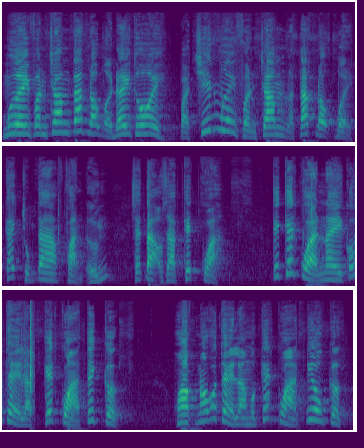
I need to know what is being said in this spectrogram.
10% tác động ở đây thôi và 90% là tác động bởi cách chúng ta phản ứng sẽ tạo ra kết quả. Cái kết quả này có thể là kết quả tích cực hoặc nó có thể là một kết quả tiêu cực.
